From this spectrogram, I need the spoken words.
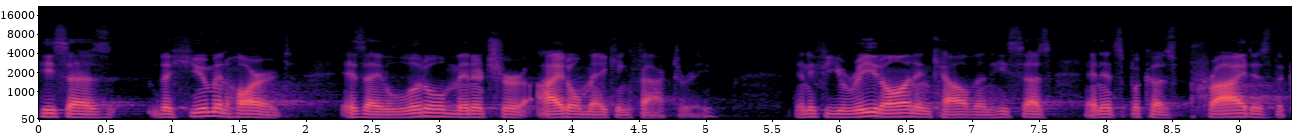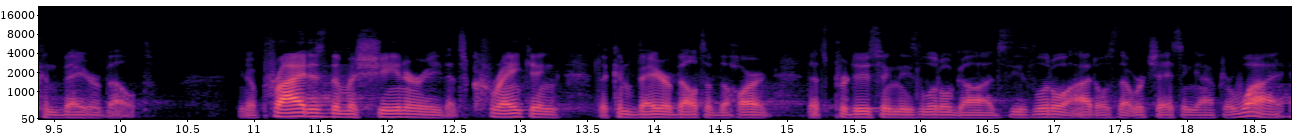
He says, The human heart is a little miniature idol making factory. And if you read on in Calvin, he says, and it's because pride is the conveyor belt. You know, pride is the machinery that's cranking the conveyor belt of the heart that's producing these little gods, these little idols that we're chasing after. Why?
